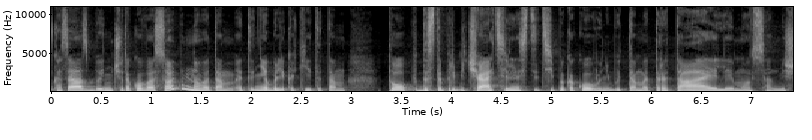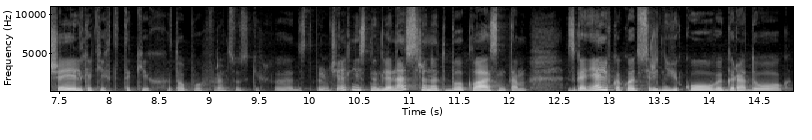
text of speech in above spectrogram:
казалось бы, ничего такого особенного там, это не были какие-то там топ достопримечательности типа какого-нибудь там Этрета или Мон-Сан-Мишель, каких-то таких топовых французских э, достопримечательностей, но для нас все равно это было классно. Там сгоняли в какой-то средневековый городок,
